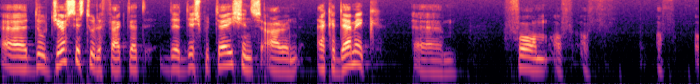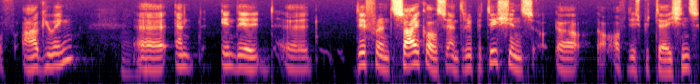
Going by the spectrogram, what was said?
uh, do justice to the fact that the disputations are an academic um, form of, of, of, of arguing. Mm -hmm. uh, and in the uh, different cycles and repetitions uh, of disputations,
